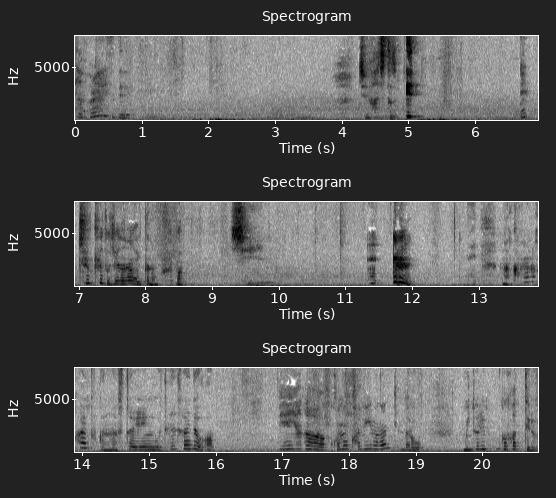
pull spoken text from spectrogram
ー、サプライズで。18とえ？え？19と17が行ったの？わしん？え？中村海斗君のスタイリング天才では？えー、やだ。この髪色なんて言うんだろう。緑がかってる。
